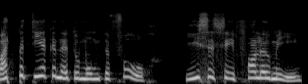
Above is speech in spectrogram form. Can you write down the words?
Wat beteken dit om hom te volg? Jesus sê follow me.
